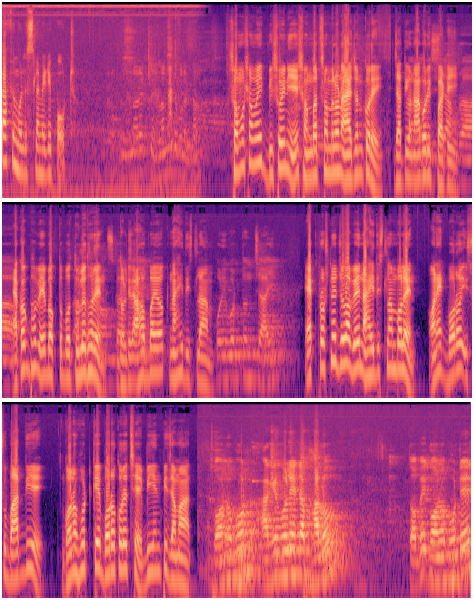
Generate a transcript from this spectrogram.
তাফিমুল ইসলামের রিপোর্ট। সমসাময়িক বিষয় নিয়ে সংবাদ সম্মেলন আয়োজন করে জাতীয় নাগরিক পার্টি। এককভাবে বক্তব্য তুলে ধরেন দলটির আহ্বায়ক নাহিদ ইসলাম। পরিবর্তন চাই। এক প্রশ্নের জবাবে নাহিদ ইসলাম বলেন অনেক বড় ইস্যু বাদ দিয়ে গণভোটকে বড় করেছে বিএনপি জামাত। গণভোট আগে হলে এটা ভালো তবে গণভোটের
